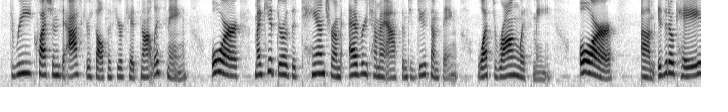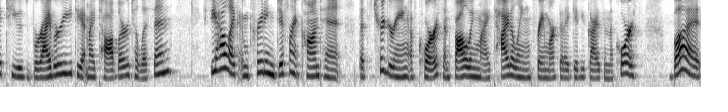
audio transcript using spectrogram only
three questions to ask yourself if your kid's not listening, or my kid throws a tantrum every time I ask them to do something. What's wrong with me? Or um, is it okay to use bribery to get my toddler to listen? See how, like, I'm creating different content that's triggering, of course, and following my titling framework that I give you guys in the course, but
